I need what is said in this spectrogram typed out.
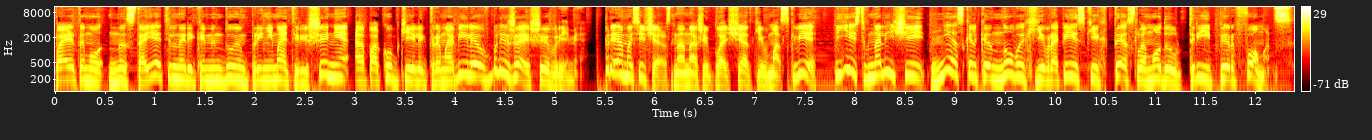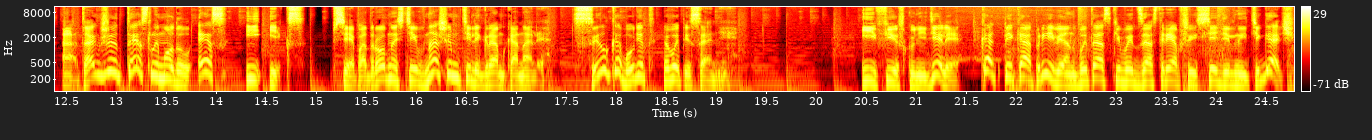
поэтому настоятельно рекомендуем принимать решение о покупке электромобиля в ближайшее время. Прямо сейчас на нашей площадке в Москве есть в наличии несколько новых европейских Tesla Model 3 Performance, а также Tesla Model S и X. Все подробности в нашем телеграм-канале. Ссылка будет в описании. И фишку недели, как пикап Rivian вытаскивает застрявший седельный тягач,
